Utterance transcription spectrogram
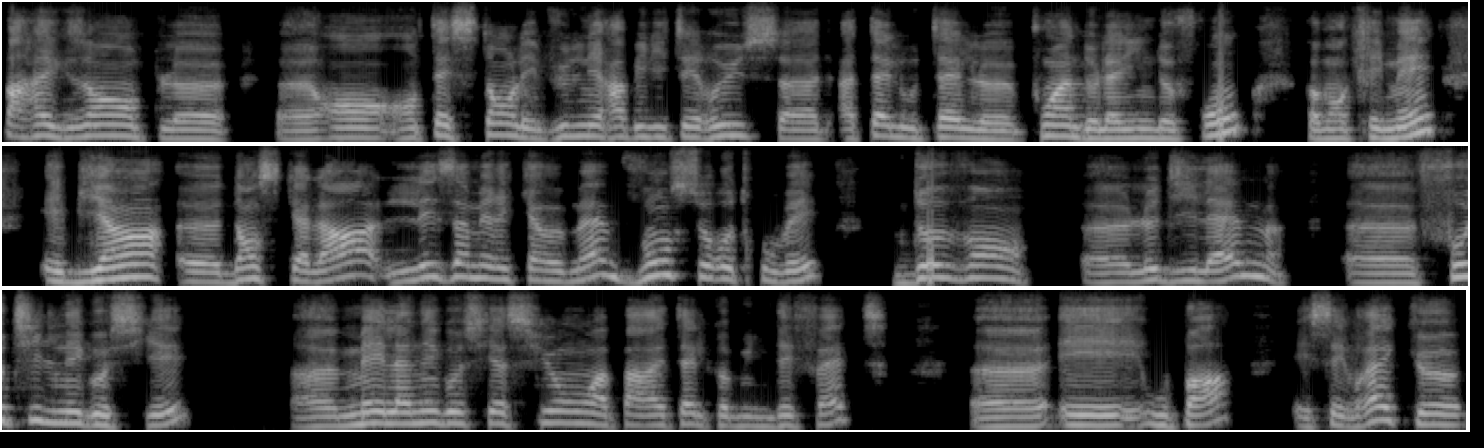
par exemple, euh, en, testant les vulnérabilités russes à, à, tel ou tel point de la ligne de front, comme en Crimée, eh bien, euh, dans ce cas-là, les Américains eux-mêmes vont se retrouver devant le dilemme faut-il négocier? Mais la négociation apparaît-elle comme une défaite? Et ou pas? Et c'est vrai que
